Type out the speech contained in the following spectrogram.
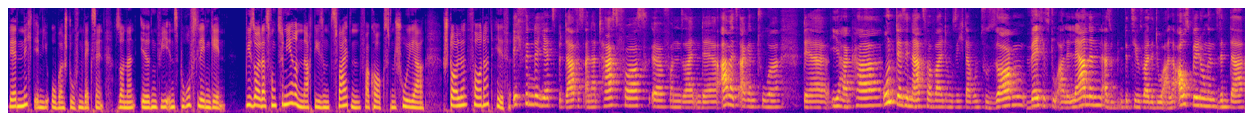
werden nicht in die Oberstufen wechseln, sondern irgendwie ins Berufsleben gehen. Wie soll das funktionieren nach diesem zweiten verkorksten Schuljahr? Stolle fordert Hilfe. Ich finde, jetzt bedarf es einer Taskforce äh, von Seiten der Arbeitsagentur, der IHK und der Senatsverwaltung sich darum zu sorgen, welches duale Lernen, also beziehungsweise duale Ausbildungen sind da.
